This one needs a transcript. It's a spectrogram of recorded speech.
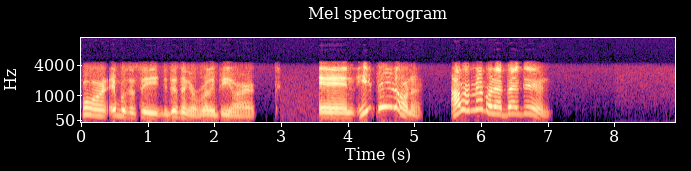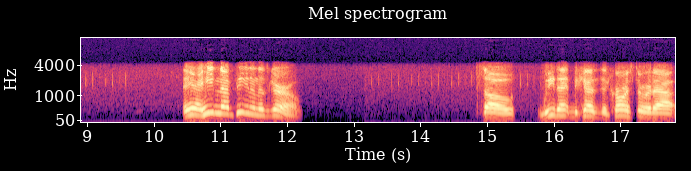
porn. It was to see did this nigga really pee on her, and he peed on her. I remember that back then. Yeah, he ended up peed on this girl. So we that because the court threw it out,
